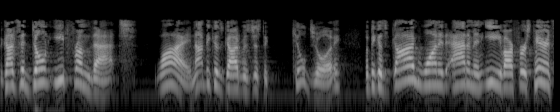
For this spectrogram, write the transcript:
But God said, don't eat from that. Why? Not because God was just a killjoy, but because God wanted Adam and Eve, our first parents,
